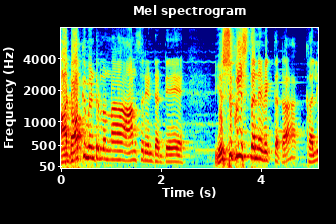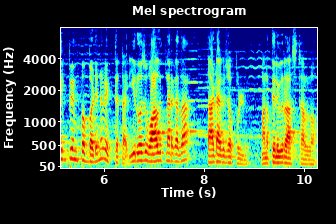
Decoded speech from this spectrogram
ఆ డాక్యుమెంటరీలో ఉన్న ఆన్సర్ ఏంటంటే యేసుక్రీస్తు అనే వ్యక్తట కలిపింపబడిన వ్యక్తట. ఈరోజు వాగుతున్నారు కదా తాటాకు చప్పుళ్ళు మన తెలుగు రాష్ట్రాల్లో.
